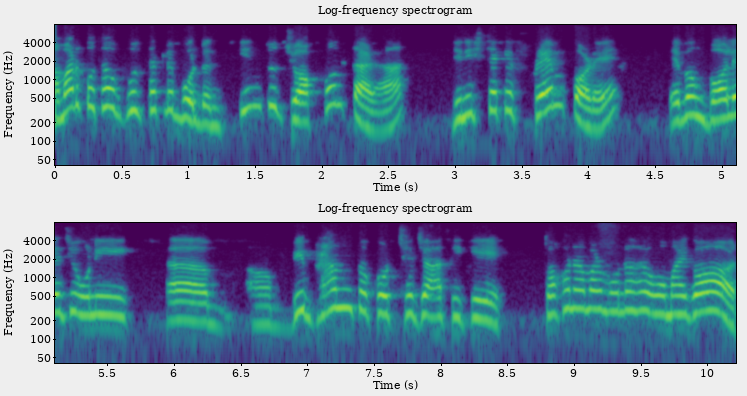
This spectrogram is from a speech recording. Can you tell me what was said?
আমার কোথাও ভুল থাকলে বলবেন। কিন্তু যখন তারা জিনিসটাকে ফ্রেম করে এবং বলে যে উনি বিভ্রান্ত করছে জাতিকে, তখন আমার মনে হয় ও my god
